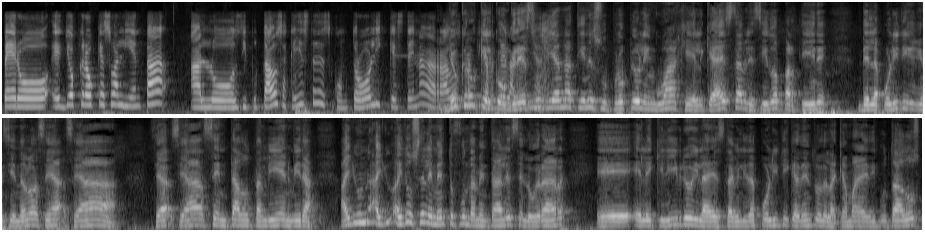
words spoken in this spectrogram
Pero eh, yo creo que eso alienta a los diputados a que haya este descontrol y que estén agarrados. Yo creo que el Congreso, Diana, tiene su propio lenguaje, el que ha establecido a partir de la política que en Sinaloa se ha, se ha, se ha, sentado también. Mira, hay, un, hay, hay dos elementos fundamentales en lograr eh, el equilibrio y la estabilidad política dentro de la Cámara de Diputados.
